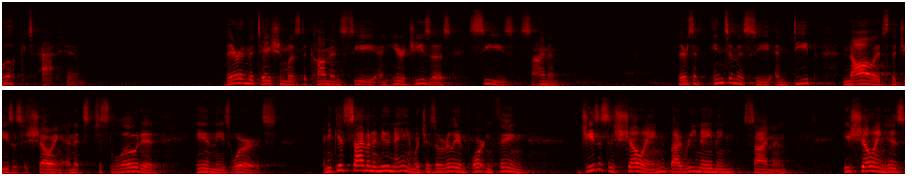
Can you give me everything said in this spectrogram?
looked at him. Their invitation was to come and see, and here Jesus sees Simon. There's an intimacy and deep knowledge that Jesus is showing, and it's just loaded in these words. And he gives Simon a new name, which is a really important thing. Jesus is showing, by renaming Simon, he's showing his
